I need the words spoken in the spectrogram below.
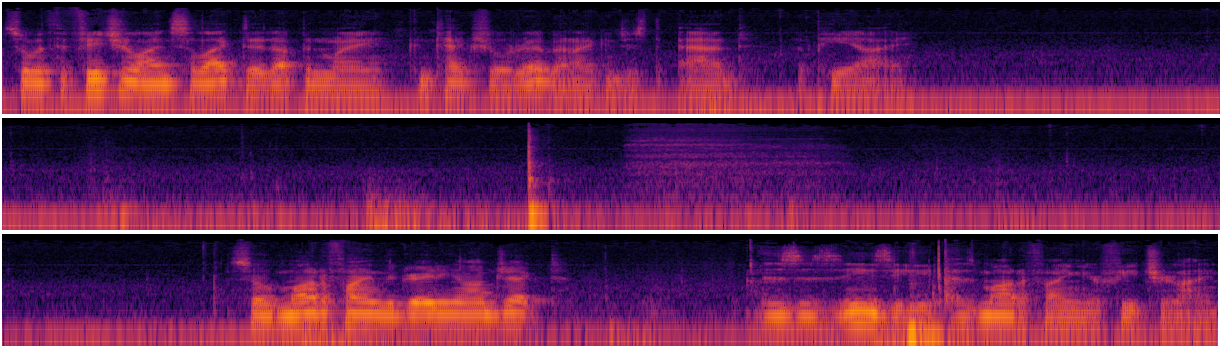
So with the feature line selected up in my contextual ribbon, I can just add a PI. So modifying the grading object is as easy as modifying your feature line,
